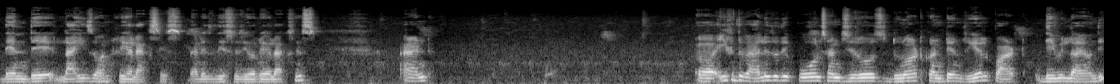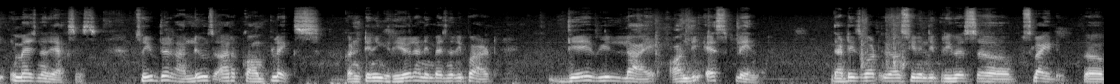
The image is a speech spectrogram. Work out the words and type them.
then they lies on real axis. That is this is your real axis. And uh, if the values of the poles and zeros do not contain real part they will lie on the imaginary axis. So if their values are complex containing real and imaginary part they will lie on the s plane that is what we have seen in the previous uh, slide uh,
